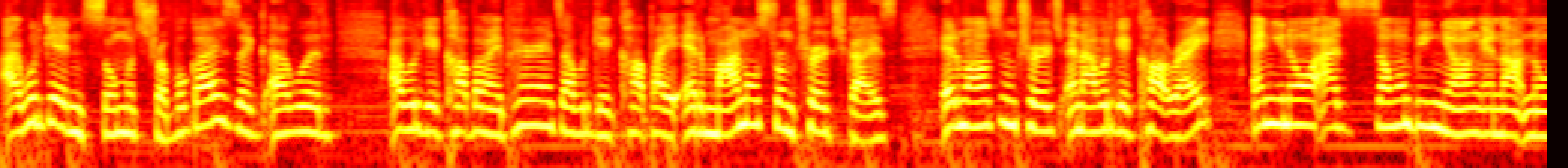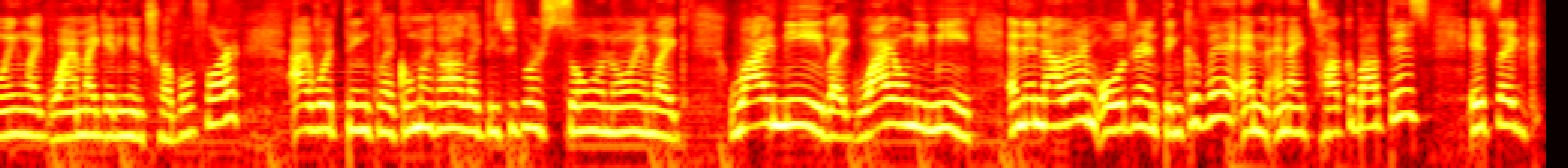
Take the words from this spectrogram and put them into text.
I would get in so much trouble, guys. Like I would I would get caught by my parents. I would get caught by hermanos from church, guys, hermanos from church, and I would get caught right. And you know, as someone being young and not knowing like why am I getting in trouble for, I would think like, oh my god, like these people are so annoying. Like why me? Like why only me? And then now that I'm older and think of it, and and I talk about this, it's like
